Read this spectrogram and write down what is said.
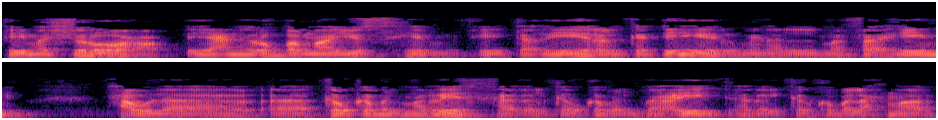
في مشروع يعني ربما يسهم في تغيير الكثير من المفاهيم حول آه، كوكب المريخ هذا الكوكب البعيد هذا الكوكب الأحمر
